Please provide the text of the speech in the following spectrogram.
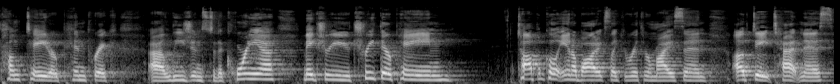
punctate or pinprick uh, lesions to the cornea. Make sure you treat their pain topical antibiotics like erythromycin, update tetanus,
